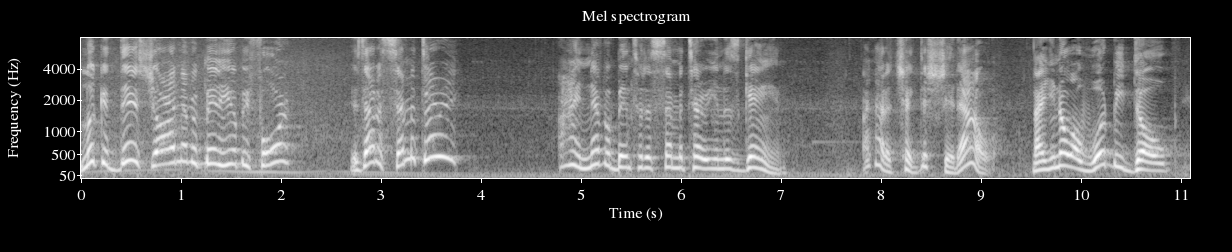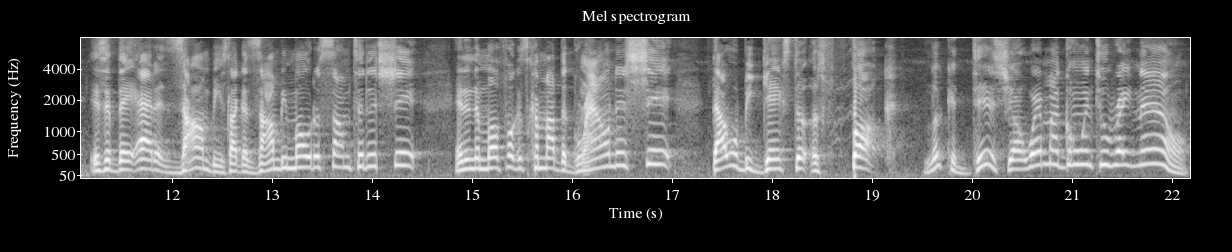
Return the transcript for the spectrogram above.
Look at this, y'all. I never been here before. Is that a cemetery? I ain't never been to the cemetery in this game. I gotta check this shit out. Now, you know what would be dope is if they added zombies, like a zombie mode or something to this shit, and then the motherfuckers come out the ground and shit. That would be gangster as fuck. Look at this, y'all. Where am I going to right now?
